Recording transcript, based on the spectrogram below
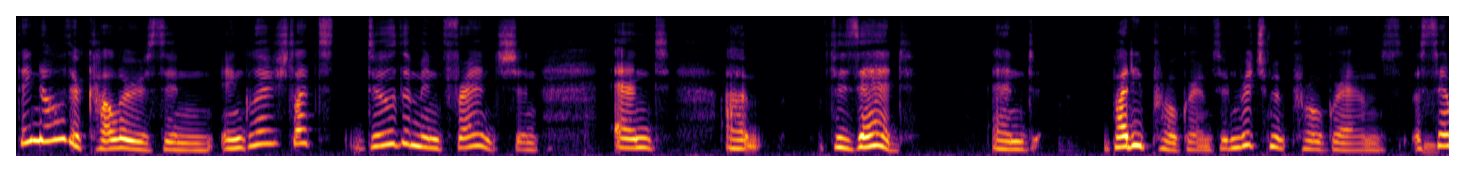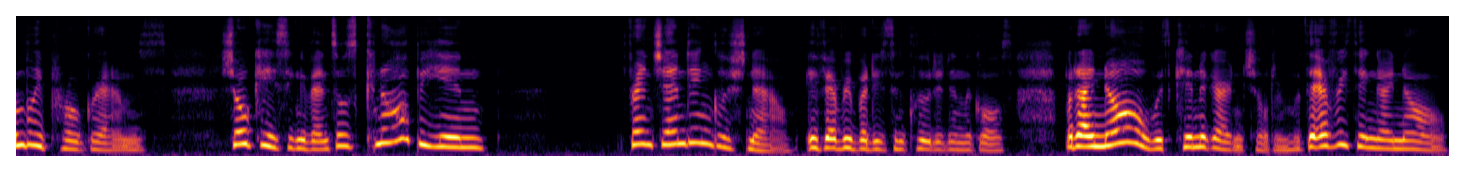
They know their colors in English. Let's do them in French and and um, phys ed and buddy programs, enrichment programs, assembly programs, showcasing events. Those can all be in French and English now if everybody's included in the goals. But I know with kindergarten children, with everything I know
